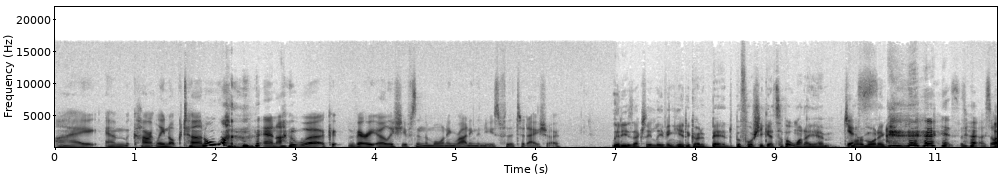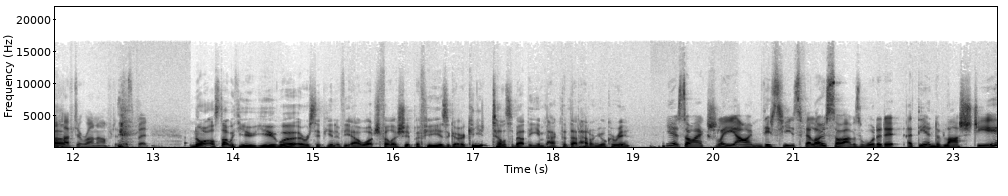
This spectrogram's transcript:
I am currently nocturnal and I work very early shifts in the morning writing the news for the Today Show. Lydia's actually leaving here to go to bed before she gets up at 1am tomorrow yes. morning. so, so I'll um, have to run after this, but. Nour, I'll start with you. You were a recipient of the Our Watch Fellowship a few years ago. Can you tell us about the impact that that had on your career? Yeah, so actually, I'm this year's fellow, so I was awarded it at the end of last year.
